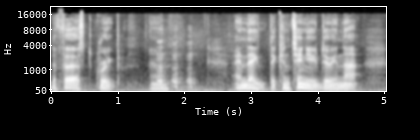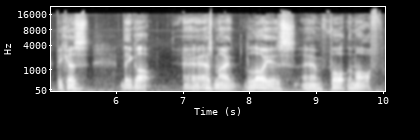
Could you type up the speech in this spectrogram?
the first group, um, and they they continued doing that because they got uh, as my lawyers um, fought them off,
